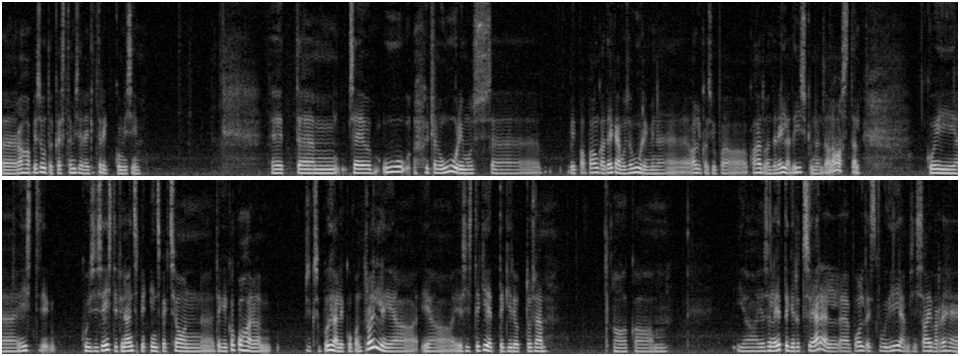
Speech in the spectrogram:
rahapesu tõkestamise reeglite rikkumisi et ähm, see uu-, ütleme uurimus või panga tegevuse uurimine algas juba kahe tuhande neljateistkümnendal aastal, kui Eesti, kui siis Eesti Finantsinspektsioon äh, tegi ka kohale niisuguse põhjaliku kontrolli ja, ja, ja siis tegi ettekirjutuse, aga ja, ja selle ettekirjutuse järel äh, poolteist kuud hiljem siis Aivar Rehe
